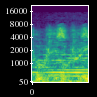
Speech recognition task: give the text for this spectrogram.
thought is free.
